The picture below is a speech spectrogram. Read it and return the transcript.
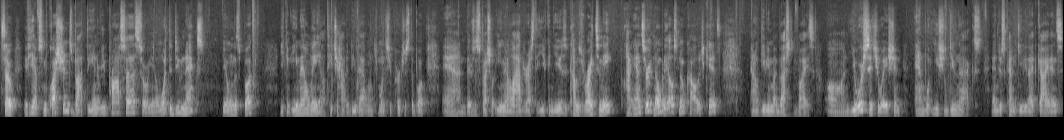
So if you have some questions about the interview process or you know what to do next, you own this book, you can email me. I'll teach you how to do that once, once you purchase the book. And there's a special email address that you can use. It comes right to me. I answer it. Nobody else, no college kids. And I'll give you my best advice on your situation and what you should do next. And just kind of give you that guidance.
